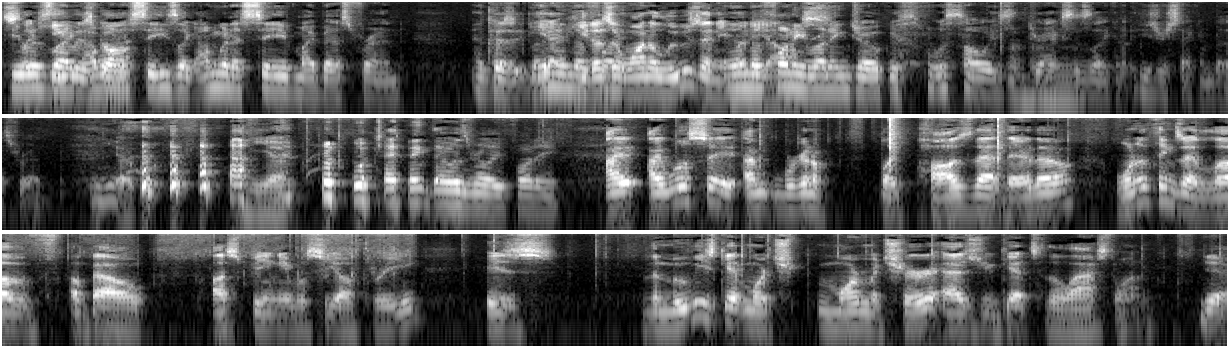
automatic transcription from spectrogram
He Like, was he like, was I going- want to say, He's like, I'm gonna save my best friend. Because yeah, he doesn't funny- want to lose And anybody. then the funny running joke was, was always Mhm. Drax is like, he's your second best friend. Yep. Yep. Which I think that was really funny. I I will say I'm we're gonna like pause that there though. One of the things I love about us being able to see all three is the movies get more ch- more mature as you get to the last one. Yeah.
